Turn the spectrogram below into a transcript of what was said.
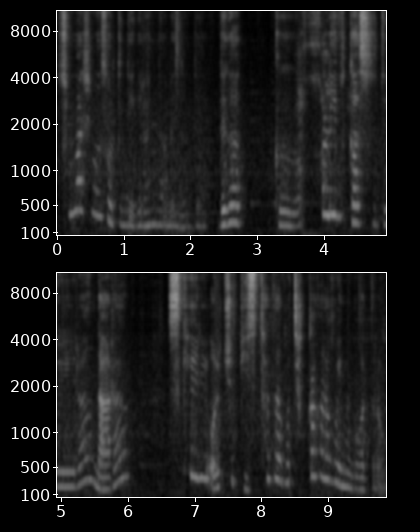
술 마시면서 어떤 얘기를 했나 그랬는데 내가 그 헐리우드 가수들이랑 나랑 스케일이 얼추 비슷하다고 착각을 하고 있는 것 같더라고.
